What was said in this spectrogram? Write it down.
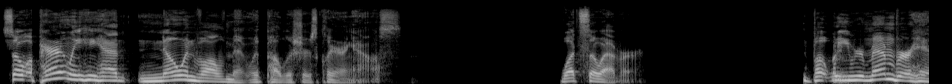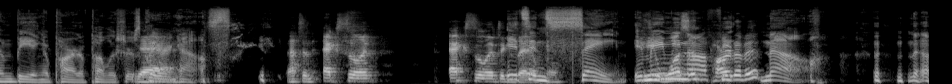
So apparently he had no involvement with Publishers Clearinghouse whatsoever. But we remember him being a part of Publishers Yeah. Clearinghouse. That's an excellent, excellent example. It's insane. It He made wasn't not part feel- of it? No. no.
